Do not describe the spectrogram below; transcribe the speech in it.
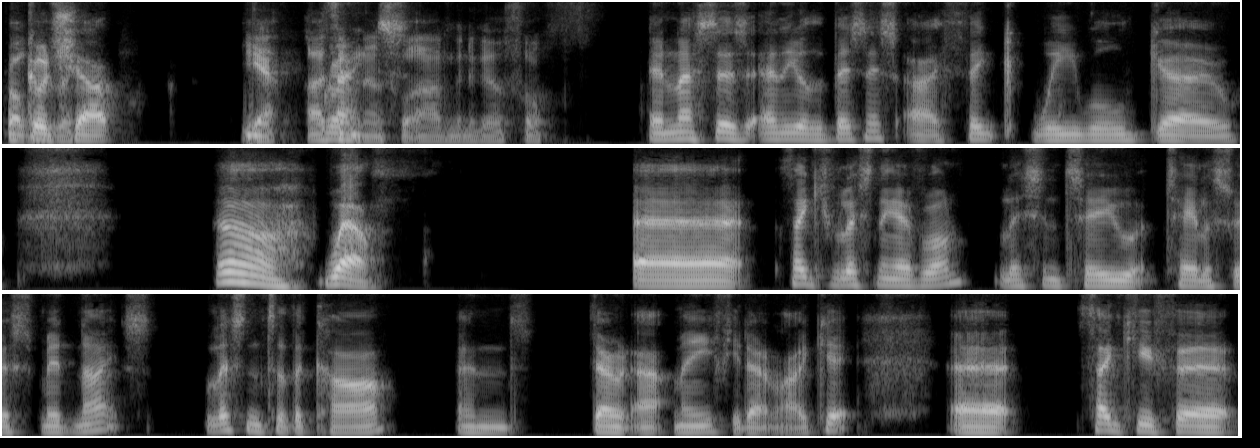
Probably. good shout. Yeah, I Right. think that's what I'm going to go for. Unless there's any other business, I think we will go. Oh, well. Uh, thank you for listening, everyone. Listen to Taylor Swift's Midnights. Listen to the car and don't at me if you don't like it. Uh, thank you for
